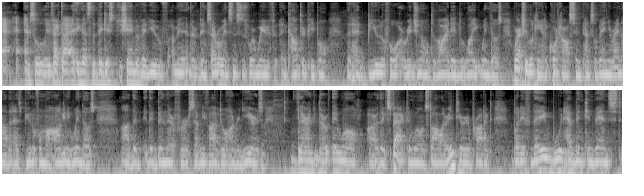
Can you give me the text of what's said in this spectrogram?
Absolutely. In fact, I, I think that's the biggest shame of it. You've, I mean, there have been several instances where we've encountered people that had beautiful, original, divided light windows. We're actually looking at a courthouse in Pennsylvania right now that has beautiful mahogany windows. Uh, they've, they've been there for 75 to 100 years. They're, they're, they will, uh, they've spec and will install our interior product. But if they would have been convinced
